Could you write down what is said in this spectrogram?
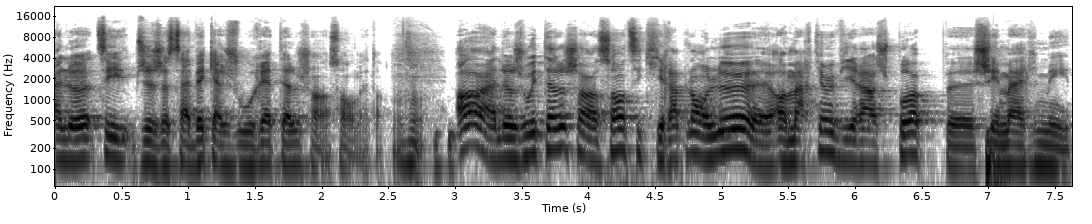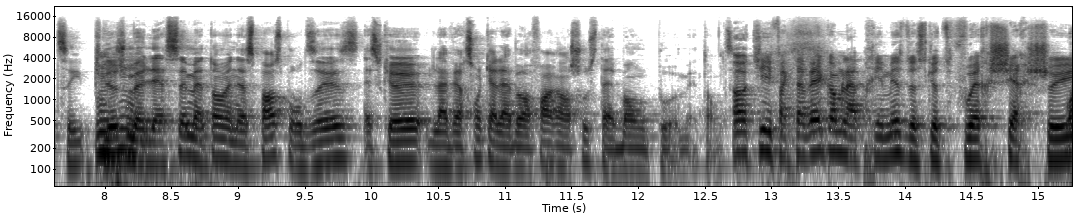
elle a, je, je, savais qu'elle jouerait telle chanson, mettons. Mm-hmm. Ah, elle a joué telle chanson, qui, rappelons-le, euh, a marqué un virage pop chez sais. Puis là, je me mm-hmm. laissais, mettons, un espace pour dire, est-ce que la version qu'elle avait offert en show, c'était bon ou pas, mettons. OK, fait que t'avais comme la prémisse de ce que tu pouvais rechercher,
